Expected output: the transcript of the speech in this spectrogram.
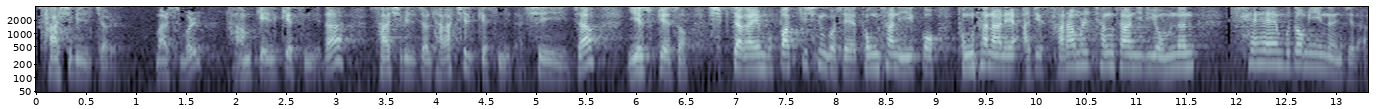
41절. 말씀을 다 함께 읽겠습니다. 41절 다 같이 읽겠습니다. 시작. 예수께서 십자가에 못 박히신 곳에 동산이 있고 동산 안에 아직 사람을 장사한 일이 없는 새 무덤이 있는지라.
